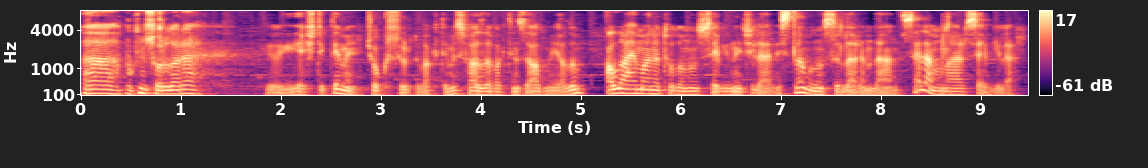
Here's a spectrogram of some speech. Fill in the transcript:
Ah, bugün sorulara geçtik değil mi? Çok sürdü vaktimiz. Fazla vaktinizi almayalım. Allah'a emanet olunuz sevgili dinleyiciler. İstanbul'un sırlarından selamlar, sevgiler.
